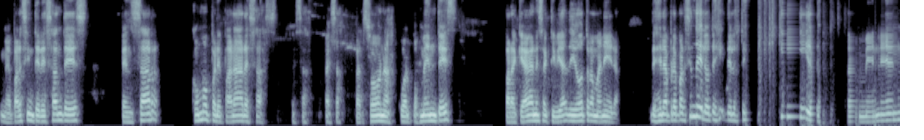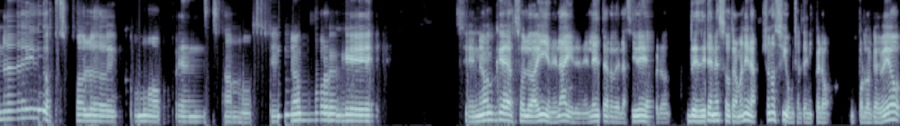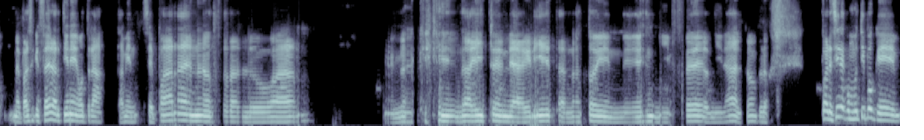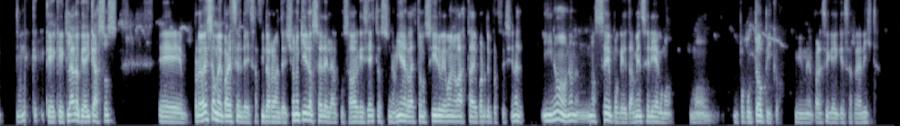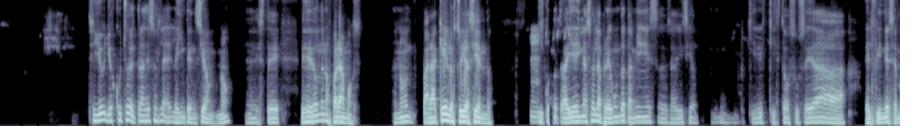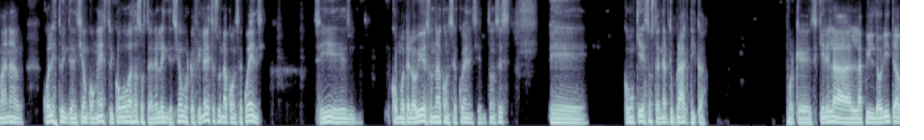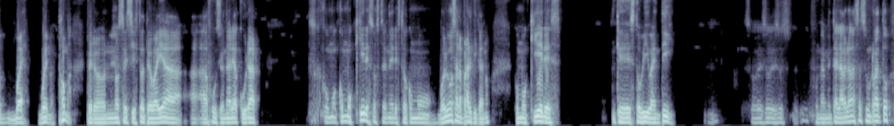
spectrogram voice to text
me parece interesante es pensar cómo preparar a esas, esas, personas, cuerpos, mentes, para que hagan esa actividad de otra manera. Desde la preparación de los, de los tejidos también, no solo de cómo pensamos, sino porque si no queda solo ahí en el aire, en el éter de las ideas, pero desde tenis de otra manera. Yo no sigo mucho el tenis, pero por lo que veo, me parece que Federer tiene otra, también se para en otro lugar. No es que ahí en la grieta, no estoy ni, Federer ni nada, pero pareciera como un tipo que, que, claro que hay casos, eh, pero eso me parece el desafío relevante. Yo no quiero ser el acusador que dice esto es una mierda, esto no sirve, bueno, basta deporte profesional. Y no, no, no sé, porque también sería como como un poco utópico y me parece que hay que ser realista. Sí, yo, yo escucho detrás de eso es la, intención, ¿no? Este, ¿Desde dónde nos paramos? ¿No? ¿Para qué lo estoy haciendo? Mm. Y cuando traía a Ignacio la pregunta también es, o sea, decía, ¿quieres que esto suceda el fin de semana? ¿Cuál es tu intención con esto y cómo vas a sostener la intención? Porque al final esto es una consecuencia, ¿sí? como te lo vi, es una consecuencia. Entonces, eh, cómo quieres sostener tu práctica. Porque si quieres la, la pildorita, bueno, bueno, toma, pero no sé si esto te vaya a, funcionar y a curar. ¿Cómo, ¿Cómo, quieres sostener esto? ¿Cómo, volvemos a la práctica, ¿no? ¿Cómo quieres que esto viva en ti? Eso, eso, es fundamental. Hablabas hace un rato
